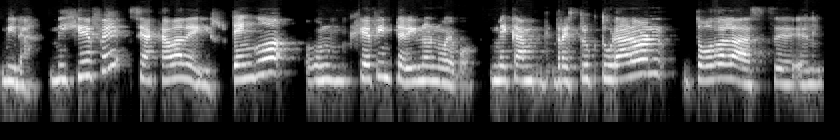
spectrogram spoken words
mira, mi jefe se acaba de ir, tengo un jefe interino nuevo, me reestructuraron todas las, eh,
